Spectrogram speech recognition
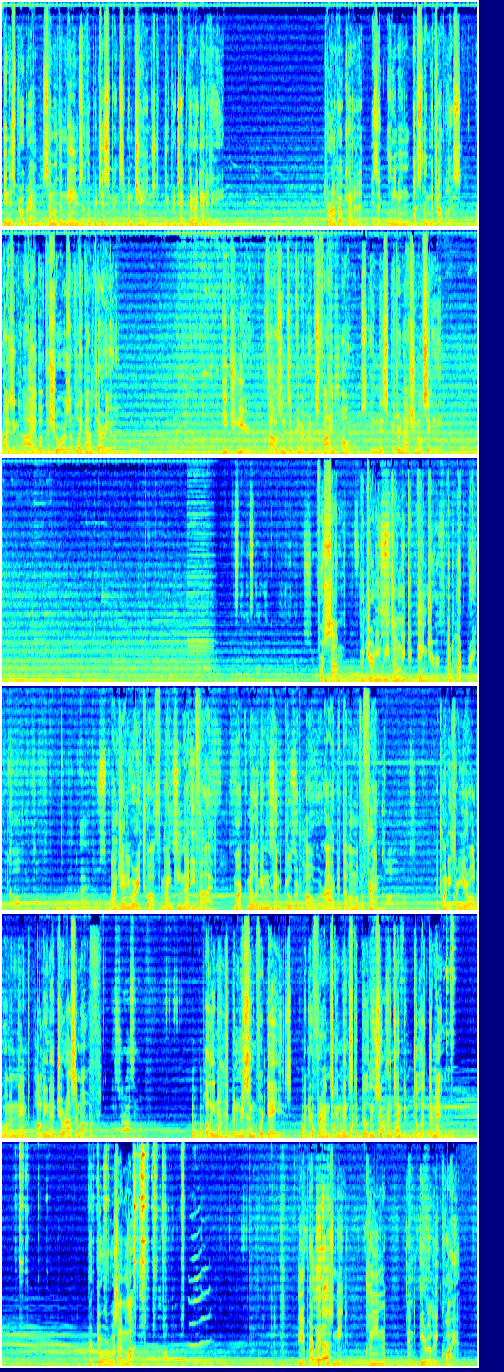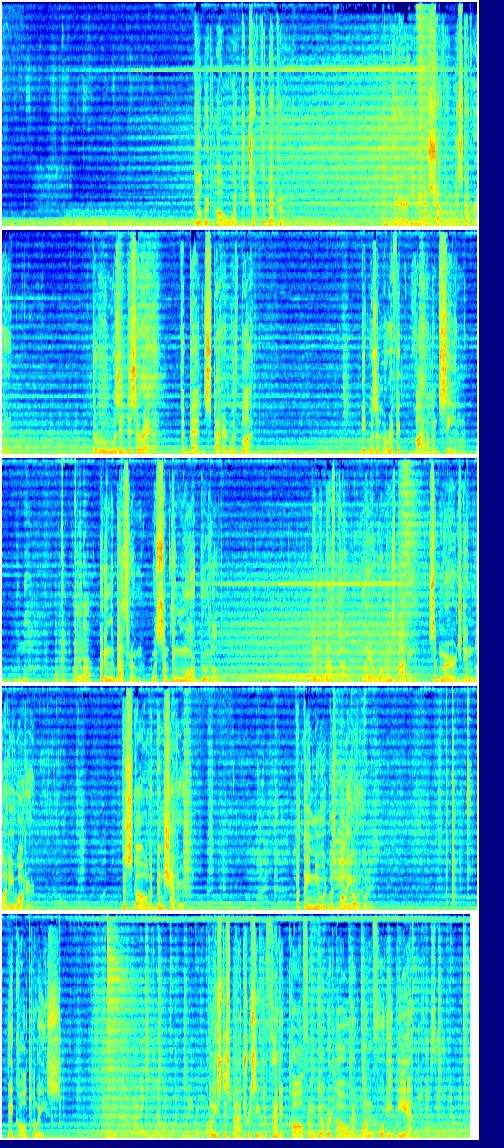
In this program, some of the names of the participants have been changed to protect their identity. Toronto, Canada is a gleaming, bustling metropolis, rising high above the shores of Lake Ontario. Each year, thousands of immigrants find homes in this international city. For some, the journey leads only to danger and heartbreak. On January 12, 1995, Mark Milligan and Gilbert Ho arrived at the home of a friend, a 23-year-old woman named Paulina Gerasimov. Paulina had been missing for days, and her friends convinced the building superintendent to let them in. Her door was unlocked. The apartment was neat, clean, and eerily quiet. Gilbert Ho went to check the bedroom. And there he made a shocking discovery. The room was in disarray, the bed spattered with blood. It was a horrific, violent scene. But in the bathroom was something more brutal. In the bathtub lay a woman's body, submerged in bloody water. The skull had been shattered. But they knew it was Paulina. They called police. Arlington 911, what do you report? Police dispatch received a frantic call from Gilbert Ho at 1.40 p.m. Who do they say that they're looking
